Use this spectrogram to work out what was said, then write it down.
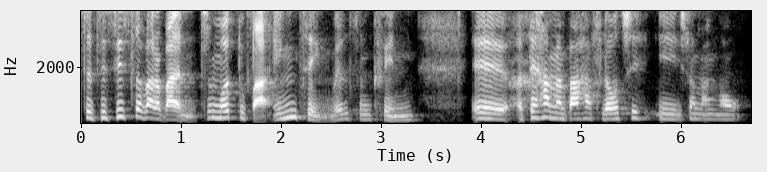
så til sidst, så var der bare, så måtte du bare ingenting, vel, som kvinde. Øh, og det har man bare haft lov til i så mange år.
